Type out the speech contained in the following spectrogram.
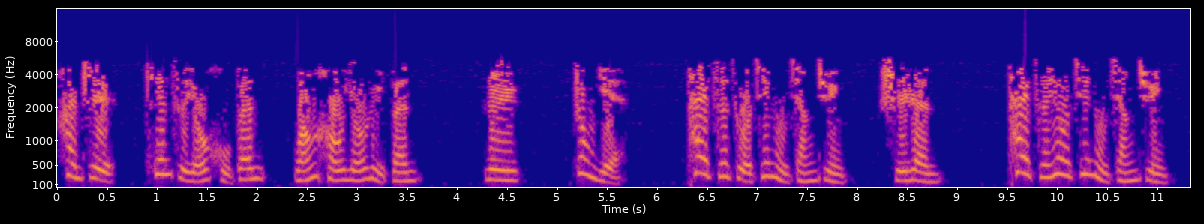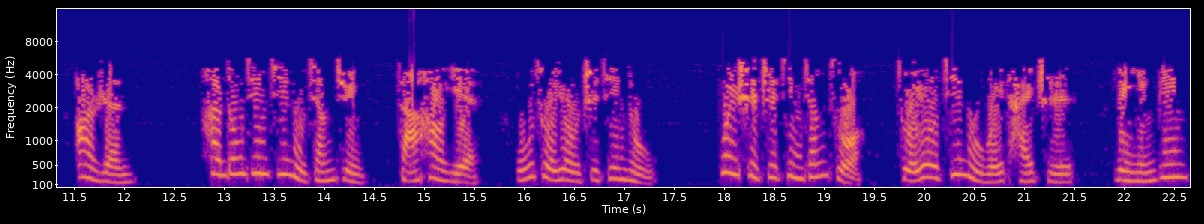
汉至，天子有虎奔，王侯有吕奔。吕仲也。太子左金弩将军。十人，太子右击弩将军二人，汉东京击弩将军杂号也。无左右之击弩，卫士至晋江左，左右击弩为台职，领迎兵。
